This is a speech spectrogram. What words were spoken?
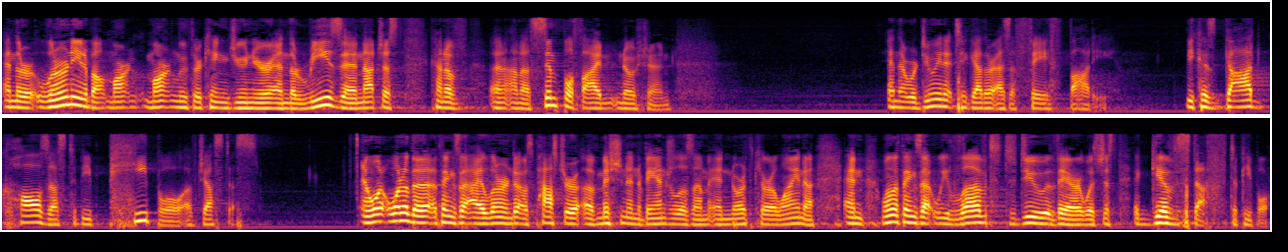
and they're learning about Martin, Martin Luther King Jr. and the reason, not just kind of on a simplified notion, and that we're doing it together as a faith body. Because God calls us to be people of justice. And one of the things that I learned, I was pastor of mission and evangelism in North Carolina, and one of the things that we loved to do there was just give stuff to people.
